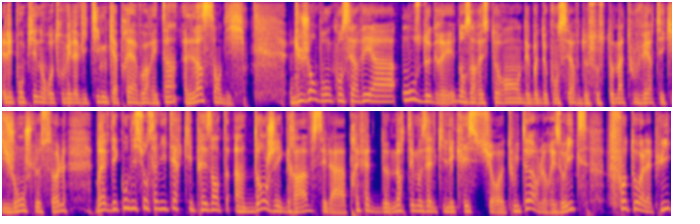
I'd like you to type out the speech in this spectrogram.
Les pompiers n'ont retrouvé la victime qu'après avoir éteint l'incendie. Du jambon conservé à 11 degrés dans un restaurant, des boîtes de conserve de sauce tomate ouvertes et qui jonchent le sol. Bref, des conditions sanitaires qui présentent un danger grave. C'est la préfète de Meurthe-et-Moselle qui l'écrit sur Twitter, le réseau X. Photo à l'appui.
